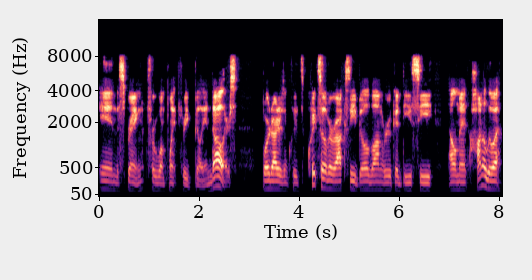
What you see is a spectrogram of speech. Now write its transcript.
in the spring for $1.3 billion. Boardriders includes Quiksilver, Roxy, Billabong, RVCA, DC, Element, Honolua,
